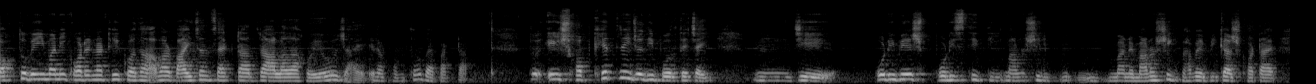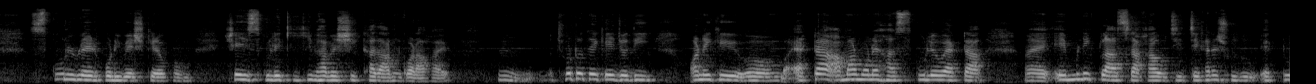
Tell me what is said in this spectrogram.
রক্ত বেইমানি করে না ঠিক কথা, আবার বাই চান্স একটা আদ্রা আলাদা হয়েও যায়, এরকম তো ব্যাপারটা। তো এই সব ক্ষেত্রেই যদি বলতে চাই যে পরিবেশ, পরিস্থিতি মানসিক মানে মানসিকভাবে বিকাশ ঘটায়, স্কুলের পরিবেশ কীরকম, সেই স্কুলে কী কীভাবে শিক্ষা দান করা হয় ছোট থেকে যদি অনেকে একটা আমার মনে হয় স্কুলেও একটা এমনি ক্লাস রাখা উচিত যেখানে শুধু একটু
